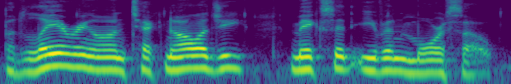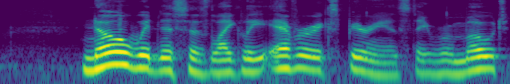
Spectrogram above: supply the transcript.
but layering on technology makes it even more so. No witness has likely ever experienced a remote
